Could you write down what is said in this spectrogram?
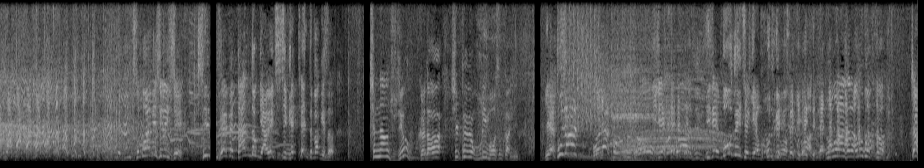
야외 지침에 텐트 밖에서. 침낭은 주지요? 그러다가 실패하면 우리 머슴까지. 예. 도전! 도전! 이제, 이제 모두의 적이야, 모두의 적이야, 이제. 응원하는 사람 아무도 없어. 자,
